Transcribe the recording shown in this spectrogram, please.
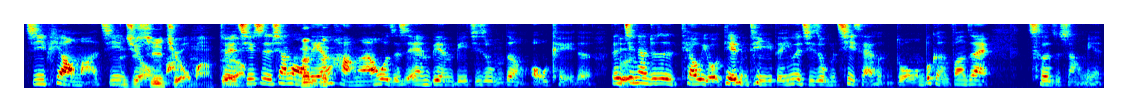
机票嘛，机那酒嘛。就基酒嘛，对，啊，其实像那种联航啊，或者是 M B N B，其实我们都很 OK 的，但尽量就是挑有电梯的，因为其实我们器材很多，我们不可能放在车子上面，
